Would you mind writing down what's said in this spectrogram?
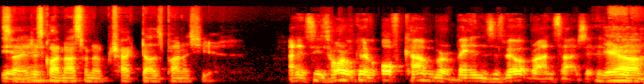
Yeah. So it is quite nice when a track does punish you. And it's these horrible kind of off camber bends as well at Brands Hatch. yeah.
